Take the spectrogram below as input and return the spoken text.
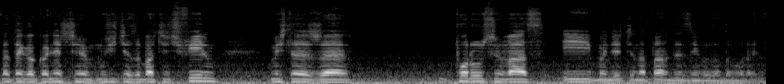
dlatego koniecznie musicie zobaczyć film. Myślę, że poruszy Was i będziecie naprawdę z niego zadowoleni.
